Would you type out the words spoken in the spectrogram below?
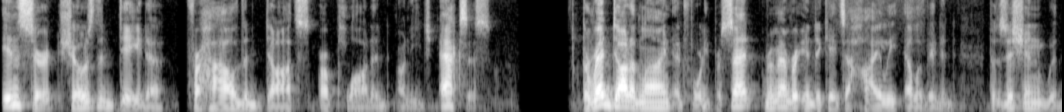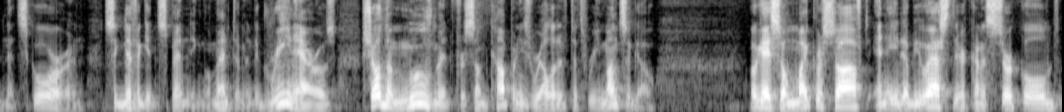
insert shows the data for how the dots are plotted on each axis. The red dotted line at 40%, remember, indicates a highly elevated position with net score and significant spending momentum. And the green arrows show the movement for some companies relative to three months ago. Okay, so Microsoft and AWS, they're kind of circled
